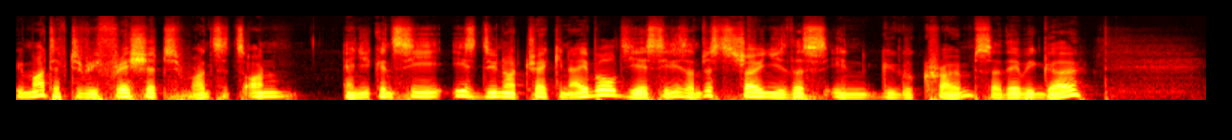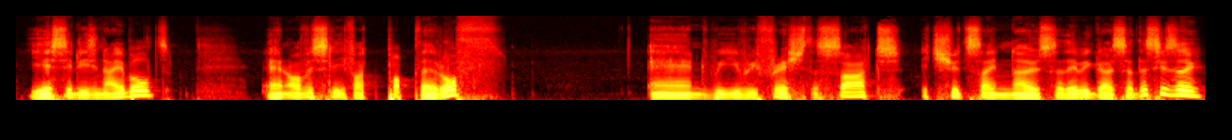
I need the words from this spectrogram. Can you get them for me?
you might have to refresh it once it's on. And you can see, is do not track enabled? Yes, it is. I'm just showing you this in Google Chrome. So there we go. Yes, it is enabled. And obviously, if I pop that off, and we refresh the site, it should say no. So there we go. So this is a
